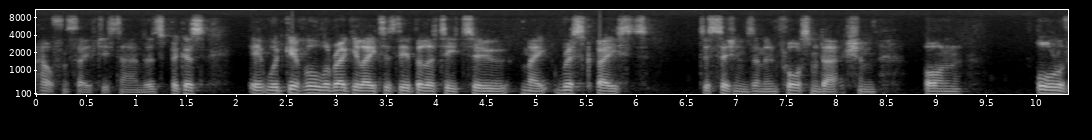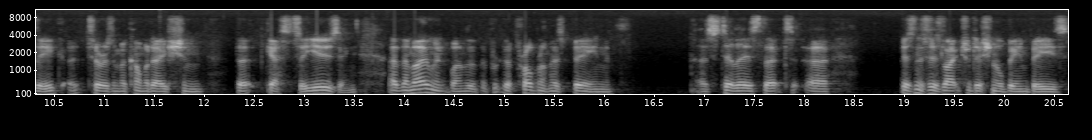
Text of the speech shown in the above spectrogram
health and safety standards because it would give all the regulators the ability to make risk-based decisions and enforcement action on all of the uh, tourism accommodation that guests are using. At the moment, one of the, the problem has been, uh, still is, that uh, businesses like traditional B&Bs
